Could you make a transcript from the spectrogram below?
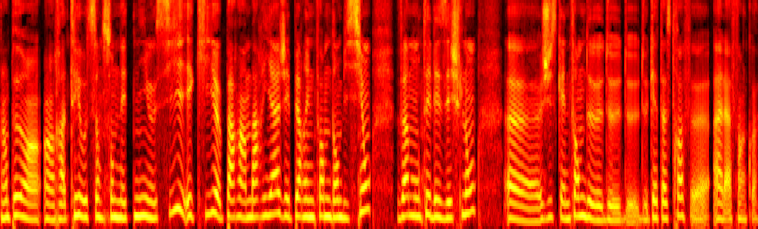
un peu un, raté au sein de son ethnie aussi, et qui, euh, par un mariage et par une forme d'ambition, va monter les échelons euh, jusqu'à une forme de, de, de, de catastrophe euh, à la fin. Quoi.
